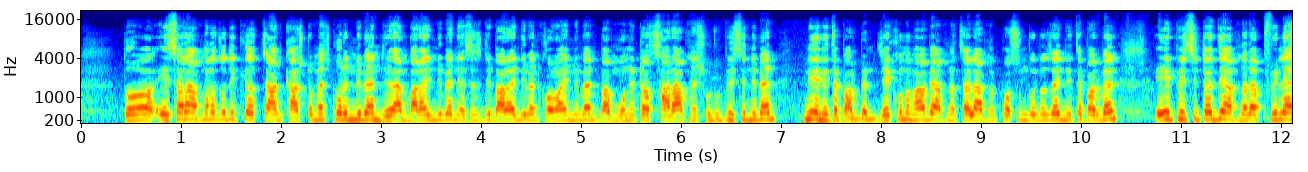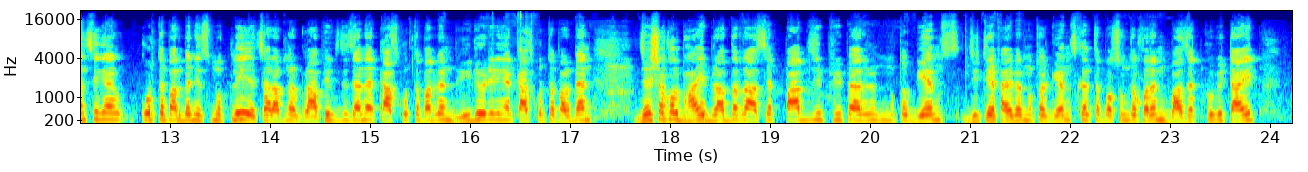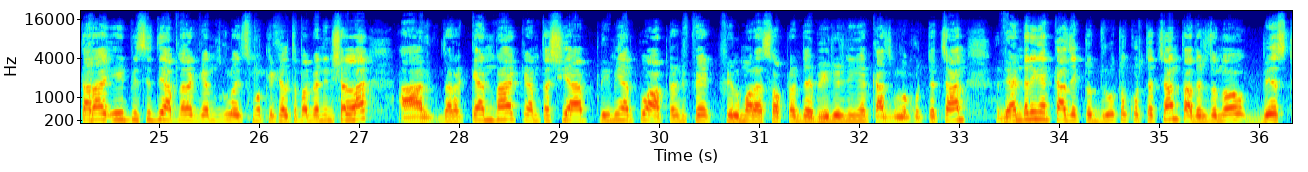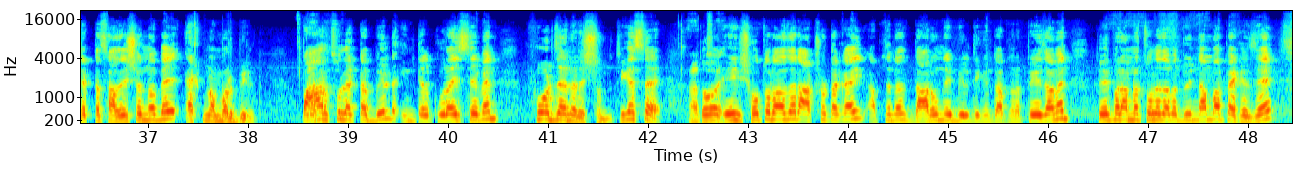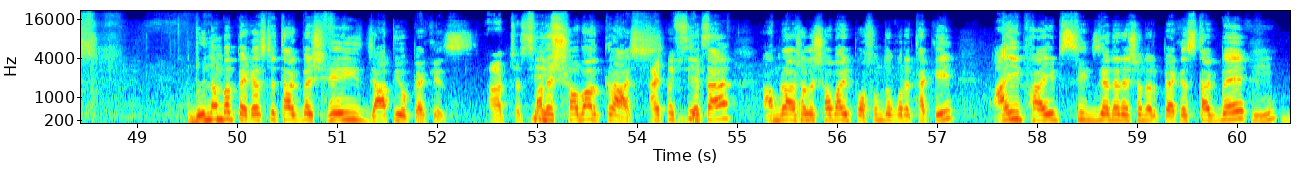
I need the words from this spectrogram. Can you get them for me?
তো এছাড়া আপনারা যদি কেউ চান কাস্টমাইজ করে নেবেন র্যাম বাড়াই নেবেন এসএসডি বাড়াই নেবেন কমাই নেবেন বা মনিটর ছাড়া আপনি শুধু পিসি নেবেন নিয়ে নিতে পারবেন। যে কোনোভাবে আপনার চাইলে আপনার পছন্দ অনুযায়ী নিতে পারবেন। এই পিসিটা দিয়ে আপনারা ফ্রিল্যান্সিং করতে পারবেন স্মুথলি এছাড়া আপনার গ্রাফিক্স ডিজাইনের কাজ করতে পারবেন ভিডিও এডিটিংয়ের কাজ করতে পারবেন। যে সকল ভাই ব্রাদাররা আছে, পাবজি ফ্রি ফায়ারের মতো গেমস জিটিএ ফাইভের মতো গেমস খেলতে পছন্দ করেন বাজেট খুবই টাইট তারা এই পিসি দিয়ে আপনারা গেমসগুলো স্মুথলি খেলতে পারবেন ইনশাল্লাহ আর যারা Canva Camtasia Premiere Pro After Effect Filmora software দিয়ে ভিডিও এডিটিংয়ের কাজগুলো করতে চান রেন্ডারিংয়ের কাজ একটু দ্রুত করতে চান, তাদের জন্য বেস্ট একটা সাজেশন হবে। এক নম্বর বিল্ড পাওয়ারফুল একটা build Intel core i seven four generation ঠিক আছে? তো আচ্ছা। এই সতেরো হাজার আটশো টাকায় আপনারা দারুণ এই বিলটি কিন্তু আপনারা পেয়ে যাবেন। তো এরপর আমরা চলে যাব দুই নাম্বার প্যাকেজে দুই নাম্বার প্যাকেজটি থাকবে সেই জাতীয় প্যাকেজ আচ্ছা মানে সবার ক্রাশ যেটা আমরা আসলে সবাই পছন্দ করে থাকি। আই ফাইভ সিক্স জেনারেশনের প্যাকেজ থাকবে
